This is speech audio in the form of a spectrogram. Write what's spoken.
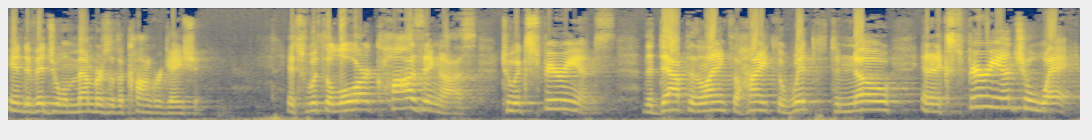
individual members of the congregation. It's with the Lord causing us to experience the depth, the length, the height, the width, to know in an experiential way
